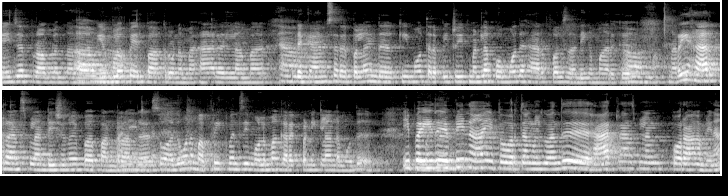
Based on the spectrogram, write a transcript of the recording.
மேஜர் ப்ராப்ளம் தான். எவ்வளோ பேர் பார்க்குறோம் நம்ம ஹேர் இல்லாம. இந்த கேன்சர் இப்போல்லாம் இந்த கீமோதெரப்பி ட்ரீட்மெண்ட்லாம் போகும்போது ஹேர் ஃபால்ஸ் அதிகமா இருக்கு. நிறைய ஹேர் டிரான்ஸ்பிளான்டேஷனும் இப்போ பண்றாங்க. ஸோ அதுவும் நம்ம ஃப்ரீக்வன்சி மூலமா கரெக்ட் பண்ணிக்கலாம்னும் போது இப்போ இது எப்படின்னா இப்போ ஒருத்தவங்களுக்கு வந்து ஹேர் டிரான்ஸ்பிளான்ட் போகிறாங்க அப்படின்னா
